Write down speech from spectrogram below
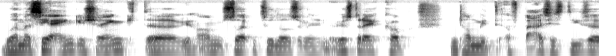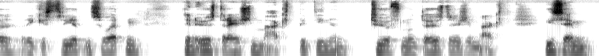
waren wir sehr eingeschränkt. Äh, wir haben Sortenzulassungen in Österreich gehabt und haben mit auf Basis dieser registrierten Sorten den österreichischen Markt bedienen dürfen. Und der österreichische Markt ist ein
